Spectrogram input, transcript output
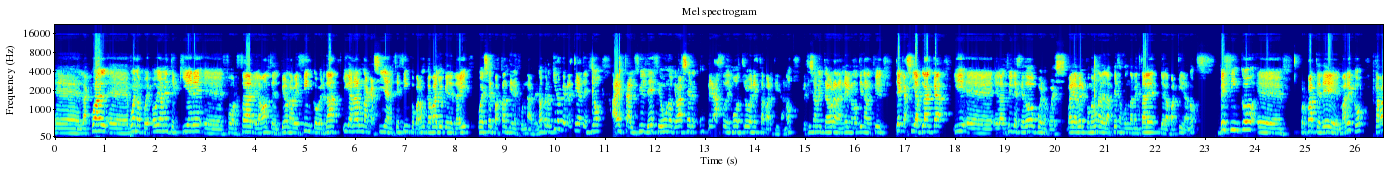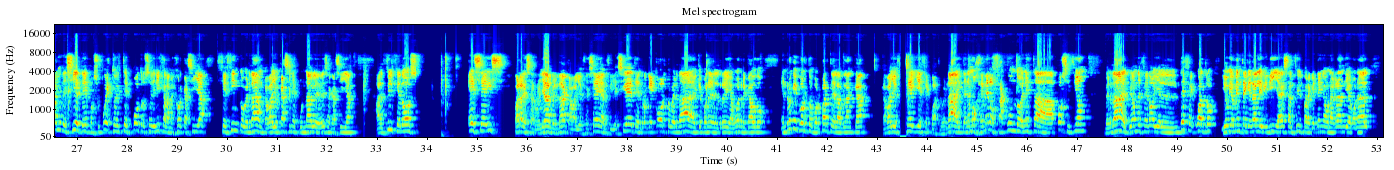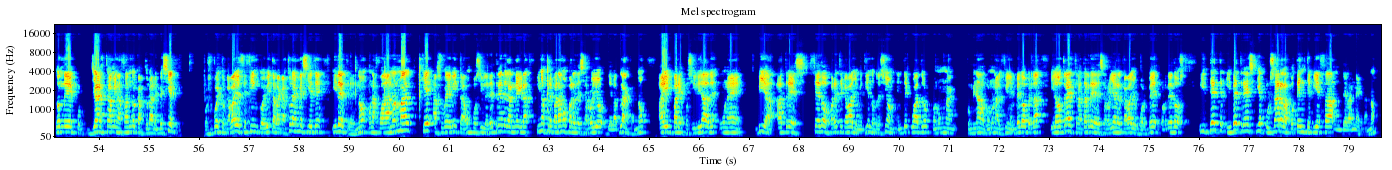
eh, la cual, eh, bueno, pues obviamente quiere eh, forzar el avance del peón a B5, ¿verdad? Y ganar una casilla en C5 para un caballo que desde ahí puede ser bastante inexpugnable, ¿no? Pero quiero que prestéis atención a este alfil de F1 que va a ser un pedazo de monstruo en esta partida, ¿no? Precisamente ahora la negra no tiene alfil de casilla blanca y el alfil de G2, bueno, pues vaya a ver como es una de las piezas fundamentales de la partida, ¿no? B5 eh, por parte de Mareco. Caballo de 7, por supuesto, este potro se dirige a la mejor casilla. C5, ¿verdad? Un caballo casi inexpugnable de esa casilla. Alfil G2, E6 para desarrollar, ¿verdad? Caballo F6, alfil E7, enroque corto, ¿verdad? Hay que poner el rey a buen recaudo. Enroque corto por parte de la blanca, caballo F6 y F4, ¿verdad? Ahí tenemos gemelos Facundo en esta posición. ¿verdad? El peón de F2 y el de F4, y obviamente hay que darle vidilla a ese alfil para que tenga una gran diagonal donde pues, ya está amenazando capturar en B7. Por supuesto, caballo C5 evita la captura en B7 y D3, ¿no? Una jugada normal que a su vez evita un posible D3 de las negras y nos preparamos para el desarrollo de las blancas, ¿no? Hay varias posibilidades. Una es vía A3, C2 para este caballo metiendo presión en D4 con una, combinado con un alfil en B2, ¿verdad? Y la otra es tratar de desarrollar el caballo por, B, por D2 y, D3, y B3 y expulsar a la potente pieza de las negras, ¿no?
